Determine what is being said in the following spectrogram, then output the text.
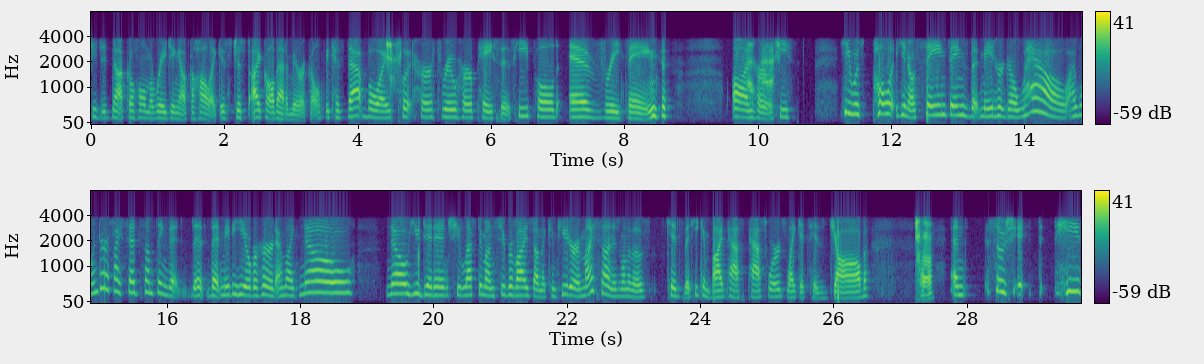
she did not go home a raging alcoholic. It's just I call that a miracle because that boy put her through her paces. He pulled everything on her. He he was pull you know saying things that made her go wow i wonder if i said something that that that maybe he overheard i'm like no no you didn't she left him unsupervised on the computer and my son is one of those kids that he can bypass passwords like it's his job. Uh-huh. And so she, he's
